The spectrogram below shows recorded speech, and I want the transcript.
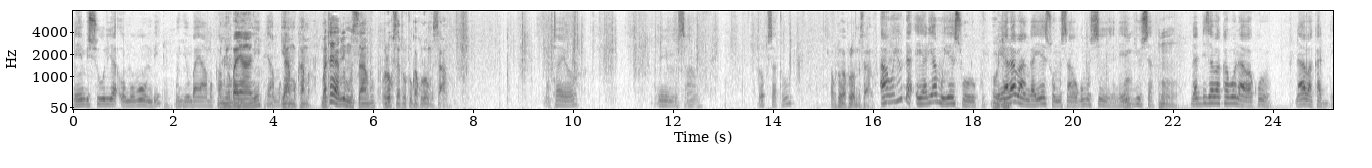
ne mbisuulira omubumbi mu nnyumba ya mu mukama nyumba yaani Ya Mukama. matayo abiri mu musanvu olwokusatu okutuuka ku lwomusanvu matayo abiri mu musanvu olwokusatu okutuuka ku lwomusanvu awo yuda eyali amu yesu olukwe bwe Otyo. yalaba nga yesu omusango gumusinze ne yejjusa Mm. n'addiza bakabona abakulu n'abakadde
